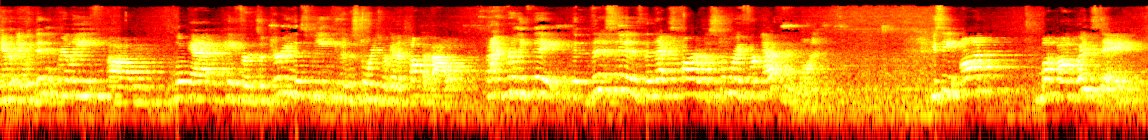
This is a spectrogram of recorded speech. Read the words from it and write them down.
And, and we didn't really um, look at, okay, for, so during this week, these are the stories we're going to talk about. But I really think that this is the next part of the story for everyone. You see, on, on Wednesday,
